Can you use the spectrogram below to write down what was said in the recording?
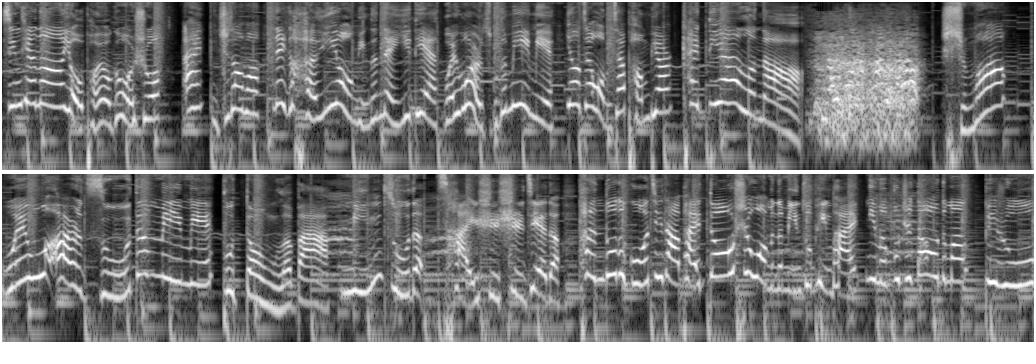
今天呢，有朋友跟我说，哎，你知道吗？那个很有名的内衣店维吾尔族的秘密要在我们家旁边开店了呢。什么？维吾尔族的秘密？不懂了吧？民族的才是世界的，很多的国际大牌都是我们的民族品牌，你们不知道的吗？比如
